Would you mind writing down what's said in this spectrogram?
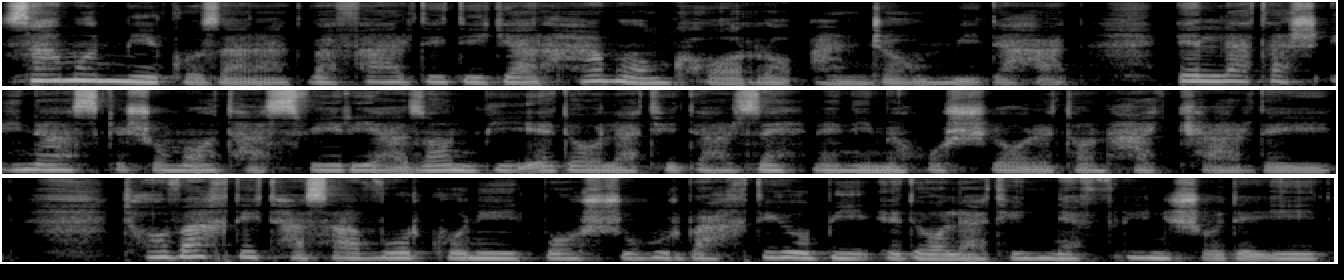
زمان میگذرد و فردی دیگر همان کار را انجام می دهد. علتش این است که شما تصویری از آن بیعدالتی در ذهن نیمه هوشیارتان حک کرده اید تا وقتی تصور کنید با شوربختی و بیعدالتی نفرین شده اید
